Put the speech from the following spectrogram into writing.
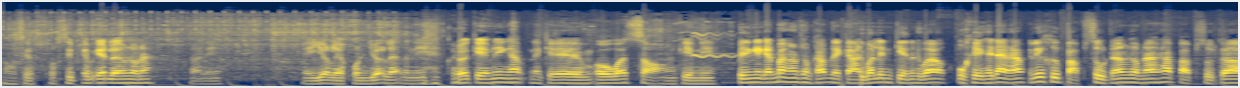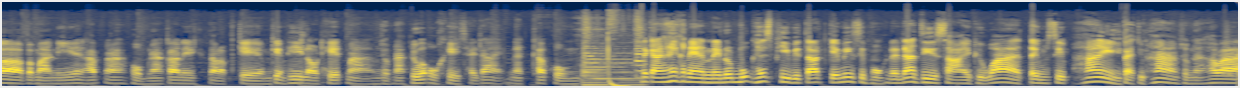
ลองเสียบสิบ fps เลยนะผู้ชมนะตอนนี้ใน เยอะเลยคนเยอะแล้วตอนนี้ขอโทษเกมนี้ครับในเกม Over 2 เกมนี้ เป็นยังไงกันบ้างครับท่านผู้ชมครับในการถือว่าเล่นเกมนะถือว่าโอเคใช้ได้นะครับอันนี้คือปรับสุดนะท่านผู้ชมนะถ้าปรับสุดก็ประมาณนี้นะครับนะผมนะก็ในสำหรับเกมเกมที่เราเทสมาท่านผู้ชมนะถือว่าโอเคใช้ได้นะครับผมในการให้คะแนนในโน้ตบุ๊ก HP Vitas Gaming 16 ในด้านดีไซน์ถือว่าเต็ม 10 ให้ 8.5ท่านผู้ชมนะครับว่า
